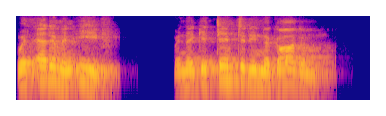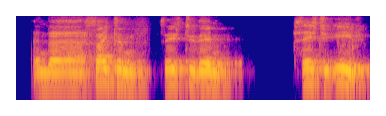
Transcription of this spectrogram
with Adam and Eve when they get tempted in the garden and uh, Satan says to them, says to Eve,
